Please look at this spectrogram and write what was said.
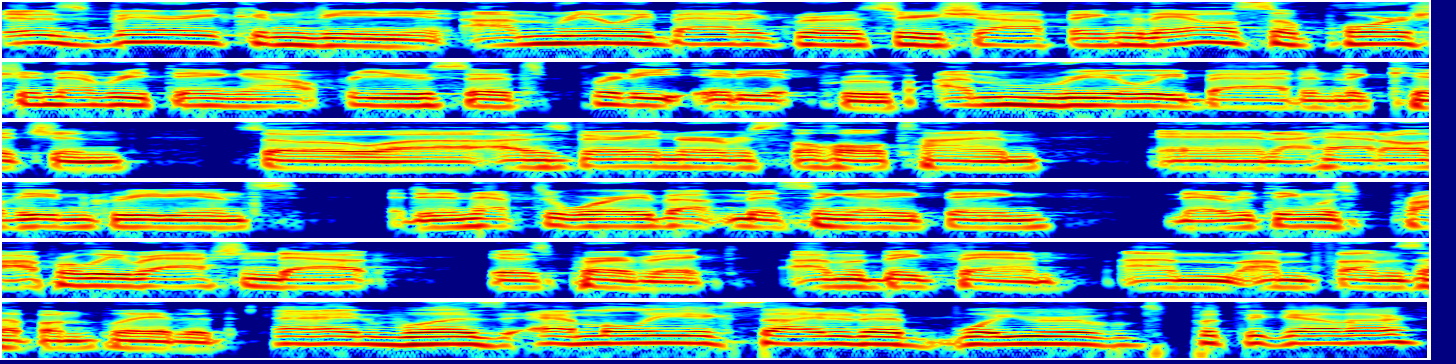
It was very convenient. I'm really bad at grocery shopping. They also portion everything out for you, so it's pretty idiot proof. I'm really bad in the kitchen, so uh, I was very nervous the whole time, and I had all the ingredients. I didn't have to worry about missing anything, and everything was properly rationed out. It was perfect. I'm a big fan. I'm I'm thumbs up on plated. And was Emily excited at what you were able to put together?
